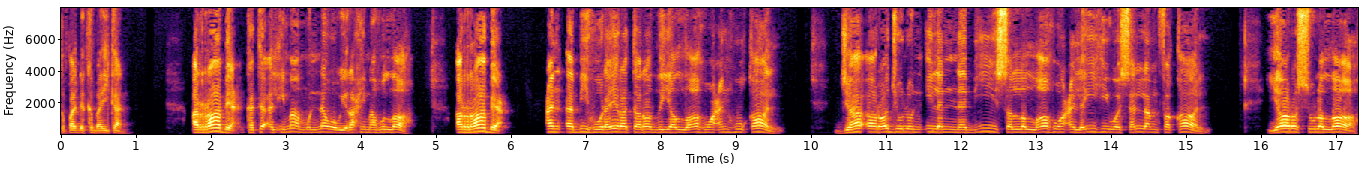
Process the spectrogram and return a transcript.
kepada kebaikan. Ar-Rabi' kata Al-Imam An-Nawawi rahimahullah. Ar-Rabi' an Abi Hurairah radhiyallahu anhu qala ja'a rajulun ila nabi sallallahu alaihi wasallam faqal ya rasulullah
